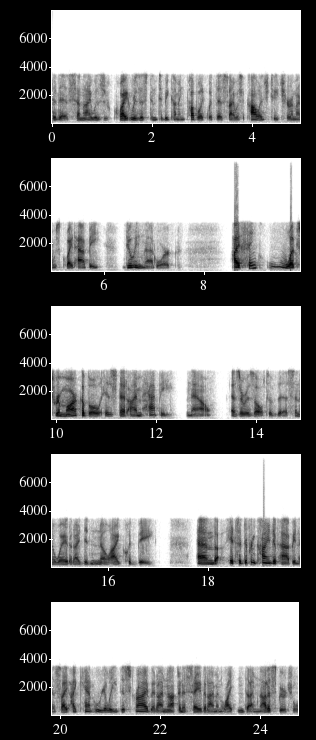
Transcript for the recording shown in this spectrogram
to this, and I was quite resistant to becoming public with this. I was a college teacher, and I was quite happy doing that work. I think what's remarkable is that I'm happy now as a result of this in a way that I didn't know I could be. And it's a different kind of happiness. I, I can't really describe it. I'm not going to say that I'm enlightened. I'm not a spiritual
